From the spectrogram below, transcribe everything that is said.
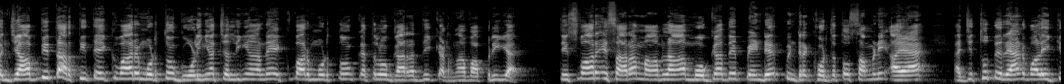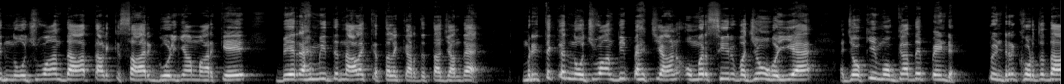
ਪੰਜਾਬ ਦੀ ਧਰਤੀ ਤੇ ਇੱਕ ਵਾਰ ਮੁੜ ਤੋਂ ਗੋਲੀਆਂ ਚੱਲੀਆਂ ਨੇ, ਇੱਕ ਵਾਰ ਮੁੜ ਤੋਂ ਕਤਲੋਗਾਰਤ ਦੀ ਘਟਨਾ ਵਾਪਰੀ ਹੈ। ਤੇ ਇਸ ਵਾਰ ਇਹ ਸਾਰਾ ਮਾਮਲਾ ਮੋਗਾ ਦੇ ਪਿੰਡ ਭਿੰਡਰ ਖੁਰਦ ਤੋਂ ਸਾਹਮਣੇ ਆਇਆ ਹੈ, ਜਿੱਥੋਂ ਦੇ ਰਹਿਣ ਵਾਲੇ ਇੱਕ ਨੌਜਵਾਨ ਦਾ ਤੜਕਸਾਰ ਗੋਲੀਆਂ ਮਾਰ ਕੇ ਬੇਰਹਿਮੀ ਦੇ ਨਾਲ ਕਤਲ ਕਰ ਦਿੱਤਾ ਜਾਂਦਾ ਹੈ। ਮ੍ਰਿਤਕ ਨੌਜਵਾਨ ਦੀ ਪਹਿਚਾਣ ਉਮਰ ਸੀਰ ਵਜੋਂ ਹੋਈ ਹੈ, ਜੋ ਕਿ ਮੋਗਾ ਦੇ ਪਿੰਡ ਭਿੰਡਰ ਖੁਰਦ ਦਾ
